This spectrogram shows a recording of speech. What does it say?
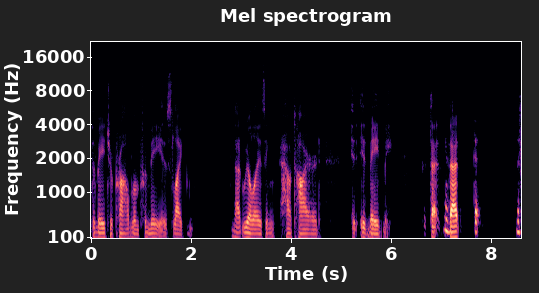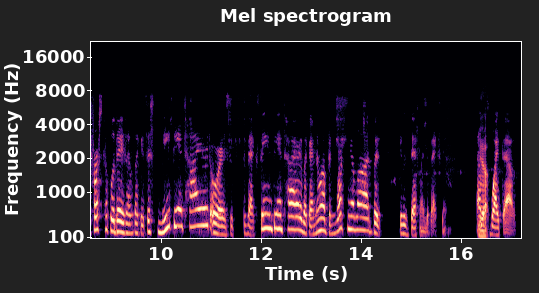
the major problem for me is like not realizing how tired it, it made me. That yeah, that the, the first couple of days I was like, is this me being tired or is it the vaccine being tired? Like I know I've been working a lot, but it was definitely the vaccine. I yeah. was wiped out.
